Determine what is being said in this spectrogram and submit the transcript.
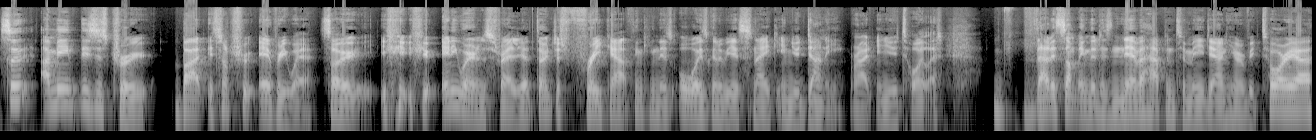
So, I mean, this is true, but it's not true everywhere. So, if, you, if you're anywhere in Australia, don't just freak out thinking there's always going to be a snake in your dunny, right, in your toilet. That is something that has never happened to me down here in Victoria.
